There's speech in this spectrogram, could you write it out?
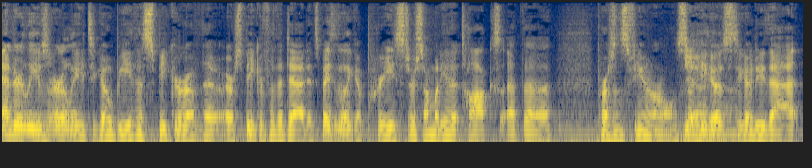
Ender leaves early to go be the speaker of the or speaker for the dead. It's basically like a priest or somebody that talks at the person's funeral. So Yeah, he goes yeah. to go do that.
